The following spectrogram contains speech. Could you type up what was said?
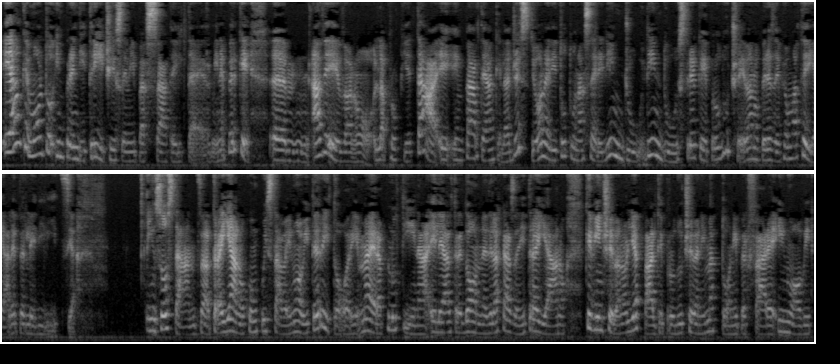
e anche molto imprenditrici, se mi passate il termine, perché ehm, avevano la proprietà e in parte anche la gestione di tutta una serie di, ingiu- di industrie che producevano per esempio materiale per l'edilizia. In sostanza, Traiano conquistava i nuovi territori, ma era Plotina e le altre donne della casa di Traiano che vincevano gli appalti e producevano i mattoni per fare nuovi,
